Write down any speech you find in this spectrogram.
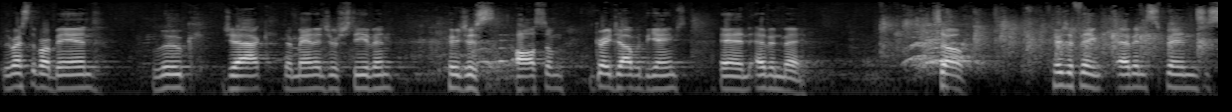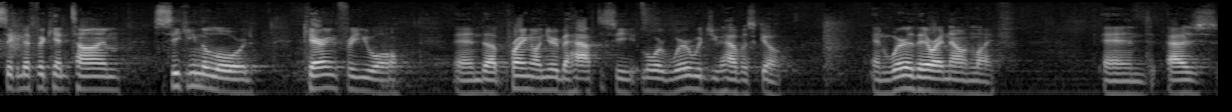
the rest of our band Luke, Jack, their manager, Steven, who's just awesome. Great job with the games. And Evan May. So, here's the thing Evan spends significant time seeking the Lord, caring for you all, and uh, praying on your behalf to see, Lord, where would you have us go? And where are they right now in life? And as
